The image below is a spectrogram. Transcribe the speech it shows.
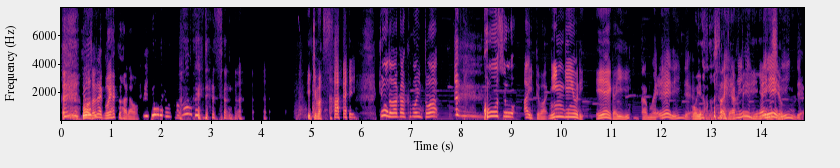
もうそれは500払おう。いきます。はい。今日のワクワクポイントは、交渉相手は人間より AI がいい？あ、もう AI でいいんだよ。もうヨコさんじゃなくて AI。でいいんだよ。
